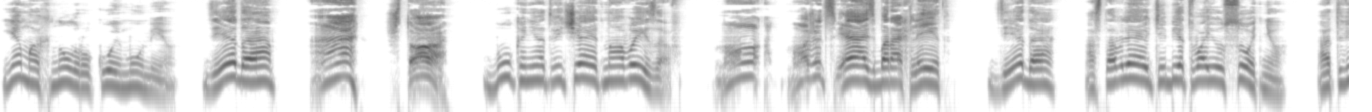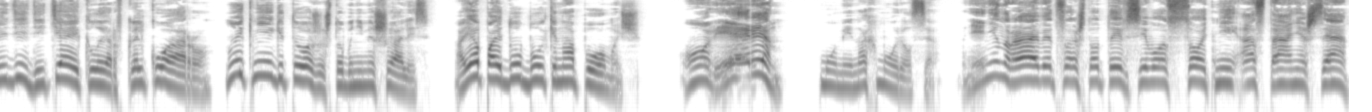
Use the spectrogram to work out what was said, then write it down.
Я махнул рукой мумию. Деда. А? Что? Бука не отвечает на вызов. Ну, может, связь барахлит. Деда, оставляю тебе твою сотню. Отведи дитя и Клэр в Калькуару. Ну и книги тоже, чтобы не мешались. А я пойду Буке на помощь. «Уверен?» — Мумий нахмурился. «Мне не нравится, что ты всего с сотней останешься».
